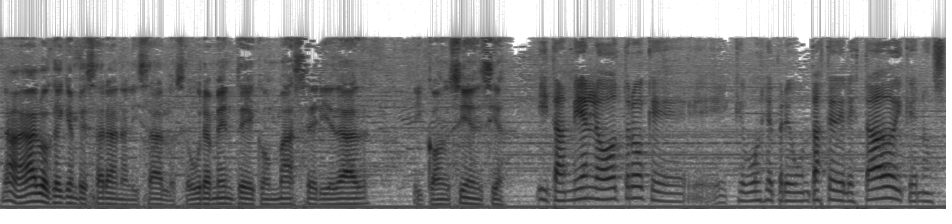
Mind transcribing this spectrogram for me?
nada, algo que hay que empezar a analizarlo, seguramente con más seriedad y conciencia. Y también lo otro que, que vos le preguntaste del Estado y que nos,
